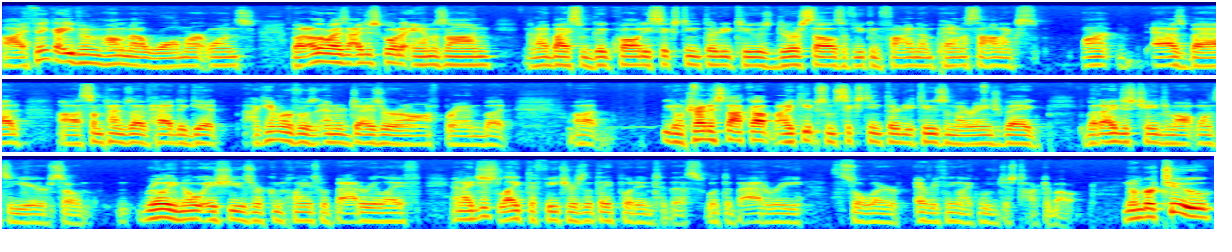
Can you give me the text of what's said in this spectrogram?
Uh, I think I even found them at a Walmart once. But otherwise, I just go to Amazon and I buy some good quality 1632s, Duracells if you can find them, Panasonics aren't as bad. Uh, sometimes I've had to get, I can't remember if it was Energizer or an off-brand, but uh, you know, try to stock up. I keep some 1632s in my range bag, but I just change them out once a year. So really no issues or complaints with battery life. And I just like the features that they put into this with the battery, the solar, everything like we've just talked about. Number two,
